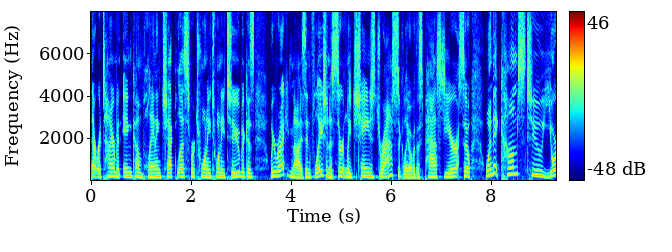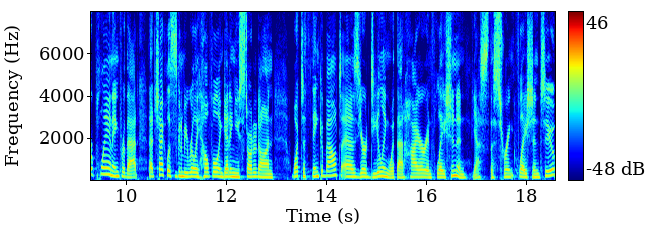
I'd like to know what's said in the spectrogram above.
that retirement income planning checklist for 2022, because we recognize inflation has certainly changed drastically over this past year. So when it comes to your planning for that, that checklist is going to be really helpful in getting you started on what to think about as you're dealing with that higher inflation and yes, the shrinkflation too.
